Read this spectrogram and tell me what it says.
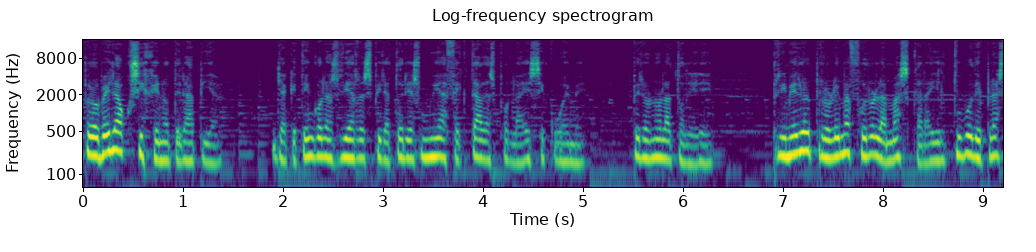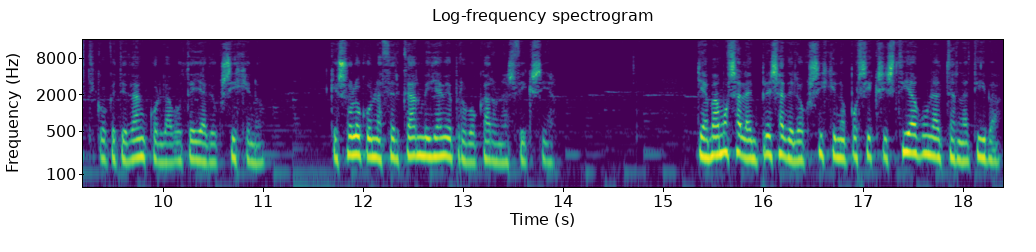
Probé la oxigenoterapia, ya que tengo las vías respiratorias muy afectadas por la SQM, pero no la toleré. Primero el problema fueron la máscara y el tubo de plástico que te dan con la botella de oxígeno, que solo con acercarme ya me provocaron asfixia. Llamamos a la empresa del oxígeno por si existía alguna alternativa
